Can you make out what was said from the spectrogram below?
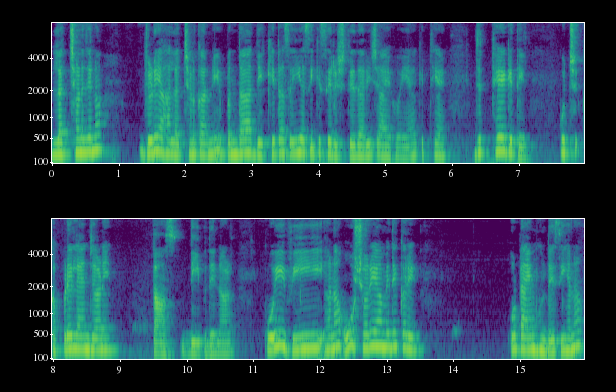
ਲੱਛਣ ਜੇ ਨਾ, ਜਿਹੜੇ ਆਹ ਲੱਛਣ ਕਰਨੇ ਬੰਦਾ ਦੇਖੇ ਤਾਂ ਸਹੀ ਅਸੀਂ ਕਿਸੇ ਰਿਸ਼ਤੇਦਾਰੀ 'ਚ ਆਏ ਹੋਏ ਆ ਕਿੱਥੇ ਆਏ, ਜਿੱਥੇ ਕਿਤੇ ਕੁਝ ਕੱਪੜੇ ਲੈਣ ਜਾਣੇ ਤਾਂ ਦੀਪ ਦੇ ਨਾਲ। ਕੋਈ ਵੀ, ਹਨਾ, ਉਹ ਸ਼ਰੇਆਮ ਇਹਦੇ ਘਰੇ। ਉਹ ਟਾਈਮ ਹੁੰਦੇ ਸੀ, ਹਨਾ।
